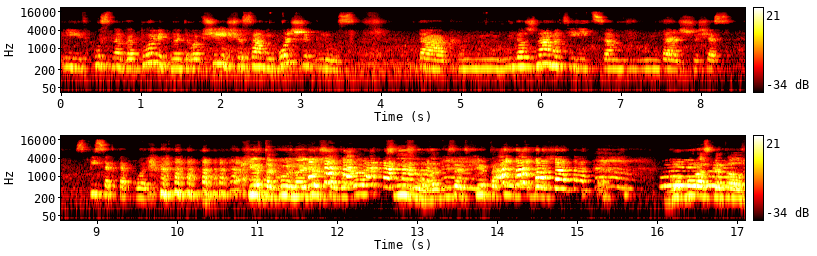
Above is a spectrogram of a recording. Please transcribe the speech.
и вкусно готовит, ну это вообще еще самый больший плюс. Так, не должна материться. Дальше сейчас список такой. Хер такую найдешь, что да? Снизу написать хер такую найдешь. Губу раскатал.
